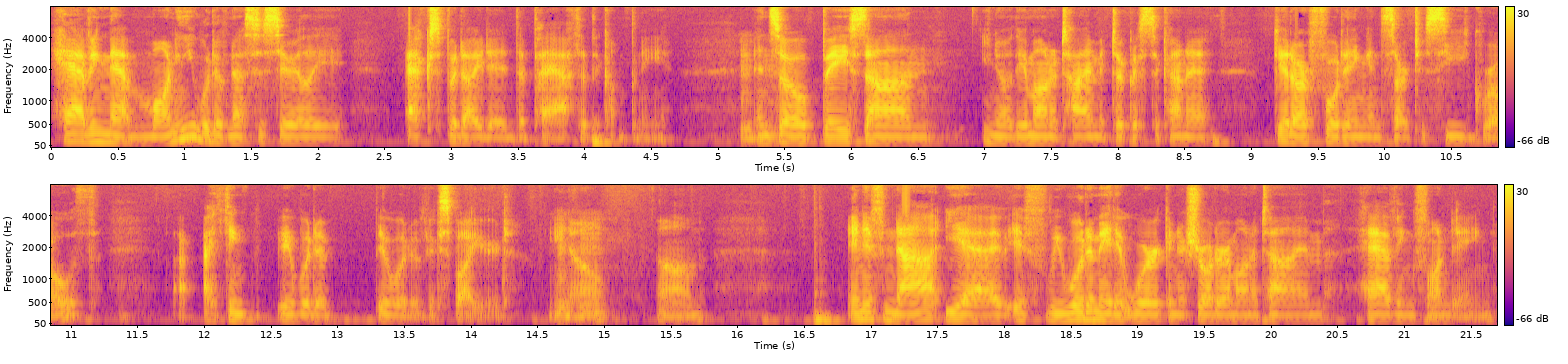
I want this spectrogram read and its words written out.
having that money would have necessarily expedited the path of the company. And so based on, you know, the amount of time it took us to kind of get our footing and start to see growth, I, I think it would have it would have expired, you know. Um, And if not, yeah, if we would have made it work in a shorter amount of time, having funding,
